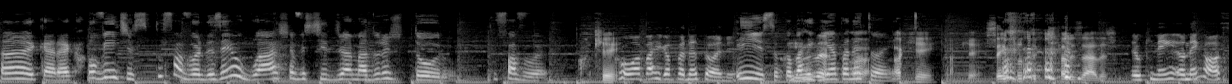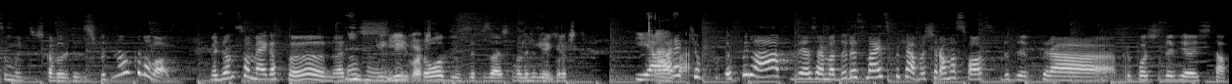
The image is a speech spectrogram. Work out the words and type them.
Ai, caraca. Ouvintes, por favor, desenhe o Guaxa vestido de armadura de touro. Por favor. Ok. Com a barriga panetone. Isso, com a barriguinha Não, panetone. Ok, ok. Sem frutas cristalizadas. Eu que nem, eu nem gosto muito de Cavaleiros Tipo, não que eu não gosto. Mas eu não sou mega fã, não assisti Ninguém gosta. todos os episódios do Zodíaco. gosta. E a Ah, hora tá. que eu, eu fui lá ver as armaduras, mais porque, ah, vou tirar umas fotos pro, de- pra, pro post do Deviante e tal.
